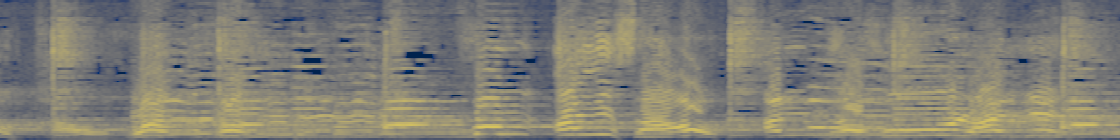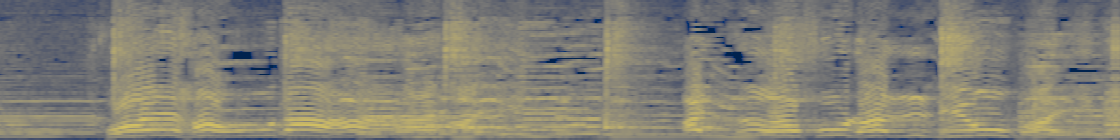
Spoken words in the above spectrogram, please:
嫂嫂讨黄风，封恩嫂恩德夫人传后代，恩德夫人刘美名，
